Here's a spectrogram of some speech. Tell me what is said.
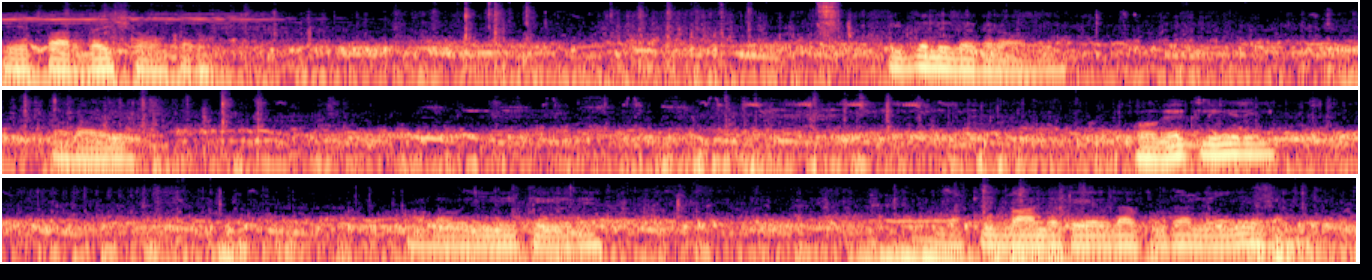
ਇਹ ਪਰ ਦਾ ਹੀ ਸ਼ੌਂਕ ਕਰੋ। ਇਧਰਲੇ ਦਾ ਕਰਾ ਲਓ ਲਓ ਜੀ। ਹੋ ਗਏ ਕਲੀਅਰ ਜੀ? ਲਓ ਜੀ ਇਹ ਤੇਲ ਹੈ। ਬਾਕੀ ਬੰਦ ਤੇਲ ਦਾ ਪੂਰਾ ਨਹੀਂ ਹੈਗਾ।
